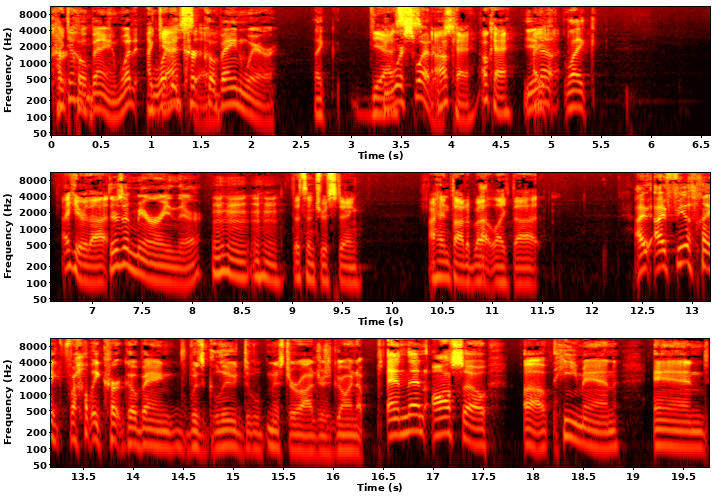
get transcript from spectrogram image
Kurt Cobain. What I what did Kurt so. Cobain wear? Like Yes. he wore sweaters. Okay. Okay. You I, know, like I hear that. there's a mirroring there. That's interesting. I hadn't thought about it like that. I, I feel like probably Kurt Cobain was glued to Mister Rogers growing up, and then also uh, He Man and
